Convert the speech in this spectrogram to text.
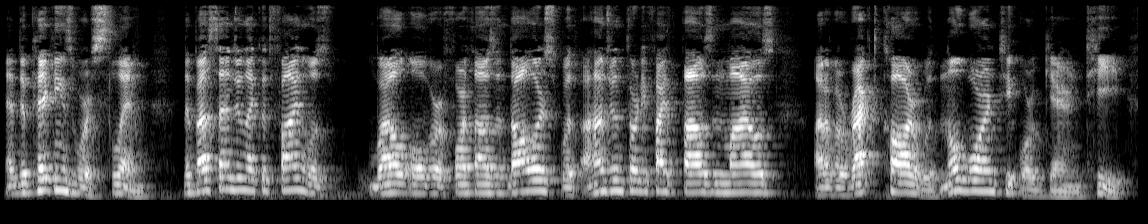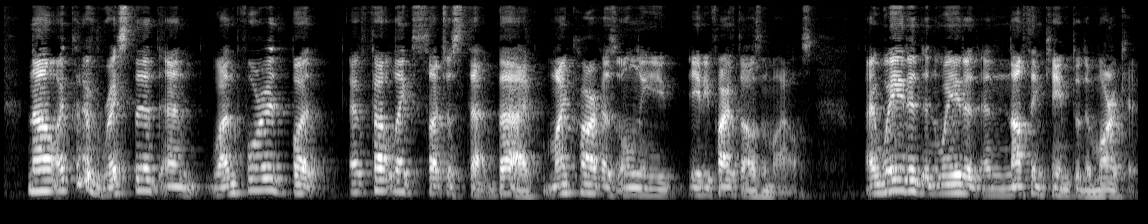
and the pickings were slim. The best engine I could find was well over $4,000 with 135,000 miles out of a wrecked car with no warranty or guarantee. Now I could have risked it and went for it, but it felt like such a step back. My car has only 85,000 miles. I waited and waited and nothing came to the market.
